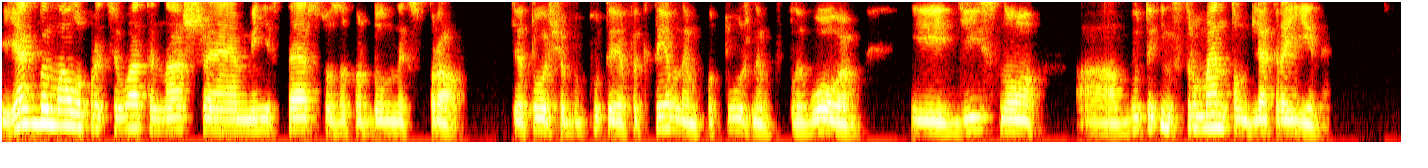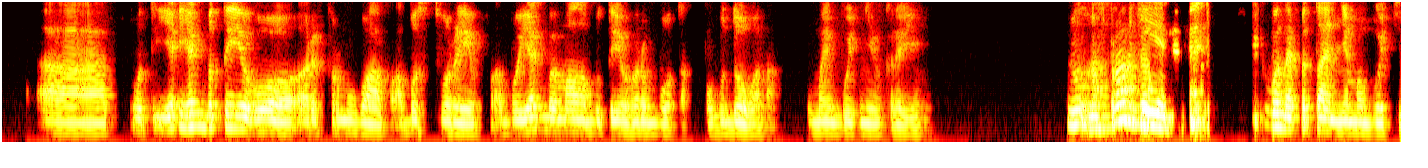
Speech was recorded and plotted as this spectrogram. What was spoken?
Як би мало працювати наше Міністерство закордонних справ для того, щоб бути ефективним, потужним, впливовим і дійсно а, бути інструментом для країни? А, От як би ти його реформував або створив, або як би мала бути його робота побудована у майбутній Україні? Ну насправді Це питання, мабуть.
